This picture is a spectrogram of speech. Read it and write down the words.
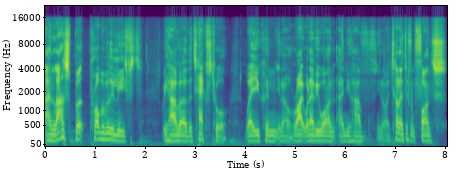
And last but probably least we have uh, the text tool where you can you know write whatever you want and you have you know a ton of different fonts.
